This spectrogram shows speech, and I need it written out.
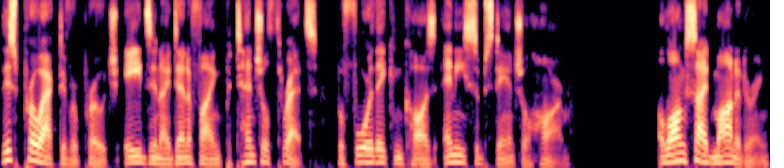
This proactive approach aids in identifying potential threats before they can cause any substantial harm. Alongside monitoring,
